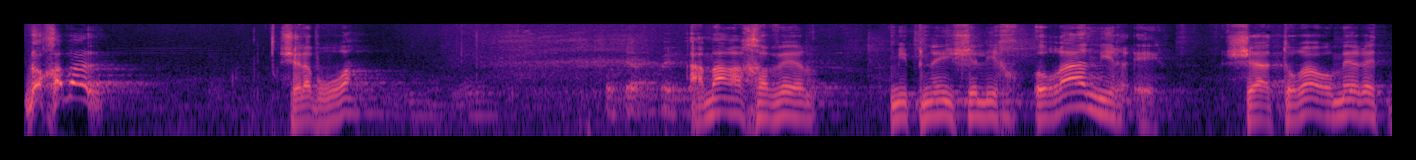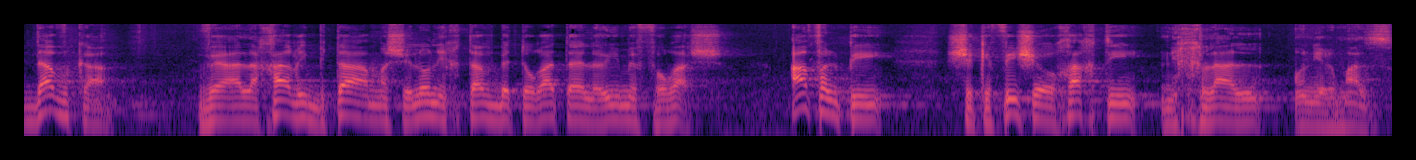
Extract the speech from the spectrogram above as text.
לא חבל. שאלה ברורה? אמר החבר, מפני שלכאורה נראה שהתורה אומרת דווקא וההלכה ריבתה מה שלא נכתב בתורת האלוהים מפורש, אף על פי שכפי שהוכחתי נכלל או נרמז.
